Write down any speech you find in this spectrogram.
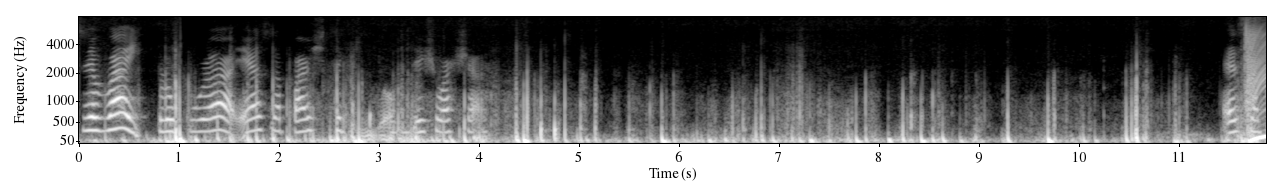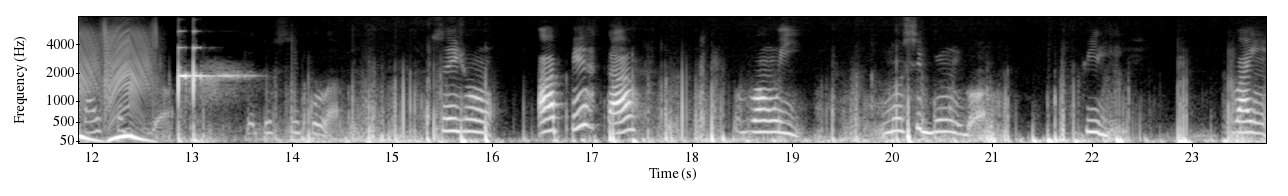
Você vai procurar essa pasta aqui, ó. Deixa eu achar. Essa parte aqui, ó, que eu tô circulando. Vocês vão apertar, vão ir no segundo, ó, filhos. Vai em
